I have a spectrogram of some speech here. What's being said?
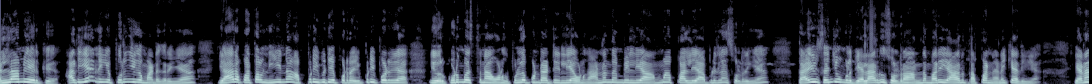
எல்லாமே இருக்குது அது ஏன் நீங்கள் புரிஞ்சிக்க மாட்டேங்கிறீங்க? யாரை பார்த்தாலும் நீ என்ன அப்படி வீடியோ போடுற இப்படி போடுறியா நீ ஒரு குடும்பஸ்தனா உனக்கு புள்ள பொண்டாட்டி இல்லையா? உனக்கு அண்ணன் தம்பி இல்லையா? அம்மா அப்பா இல்லையா? அப்படிலாம் சொல்கிறீங்க தயவு செஞ்சு உங்களுக்கு எல்லாருக்கும் சொல்கிறேன் அந்த மாதிரி யாரும் தப்பாக நினைக்காதீங்க. ஏன்னா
